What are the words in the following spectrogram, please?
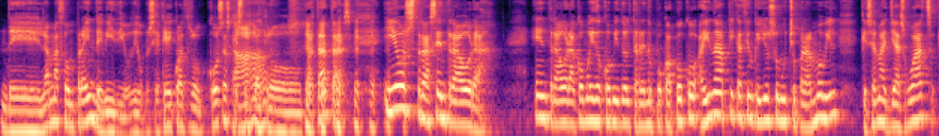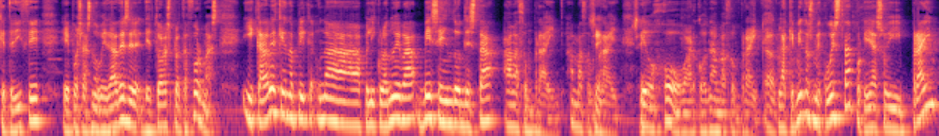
del Amazon Prime de vídeo. Digo, pues si aquí hay cuatro cosas que son ah. cuatro patatas. y ostras, entra ahora entra ahora cómo ha ido comiendo el terreno poco a poco. Hay una aplicación que yo uso mucho para el móvil que se llama Just Watch, que te dice eh, pues las novedades de, todas las plataformas. Y cada vez que hay una, una, película nueva, ves en dónde está Amazon Prime. Amazon Prime. De ojo, con Amazon Prime. La que menos me cuesta, porque ya soy Prime,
